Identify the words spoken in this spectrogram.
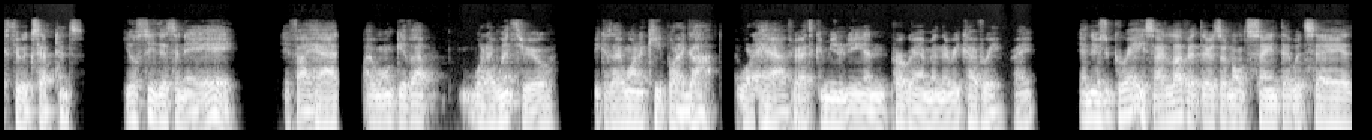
through acceptance. You'll see this in AA. If I had, I won't give up what I went through because I want to keep what I got, what I have at the community and program and the recovery, right? And there's grace. I love it. There's an old saint that would say,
